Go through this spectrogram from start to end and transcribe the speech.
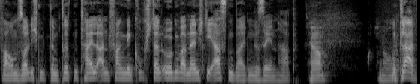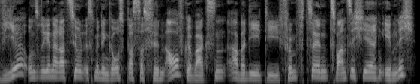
warum soll ich mit einem dritten Teil anfangen, den guck ich dann irgendwann, wenn ich die ersten beiden gesehen habe. Ja. Genau. Und klar, wir, unsere Generation ist mit den Ghostbusters-Filmen aufgewachsen, aber die, die 15-, 20-Jährigen eben nicht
